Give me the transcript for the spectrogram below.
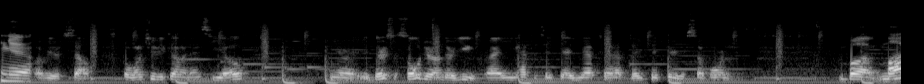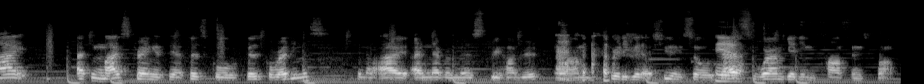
yeah. of yourself. But once you become an NCO, you know, there's a soldier under you, right? You have to take care. You have to have to take care of your subordinates. But my, I think my strength is the physical physical readiness. You know, I, I never miss 300. You know, I'm pretty good at shooting, so Yeah. that's where I'm getting confidence from.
